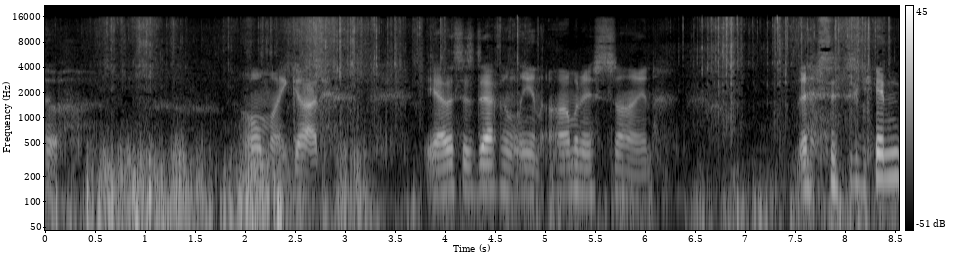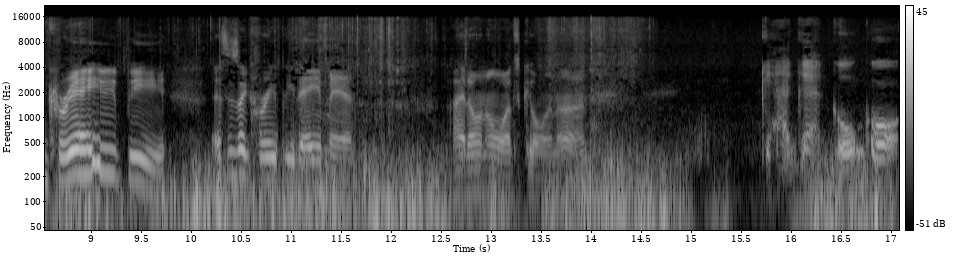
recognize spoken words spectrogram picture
Ugh. Oh my god. Yeah, this is definitely an ominous sign. This is getting creepy. This is a creepy day, man. I don't know what's going on. Gaga go go.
